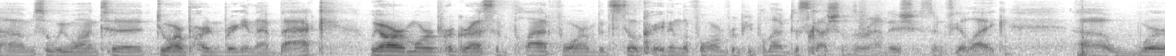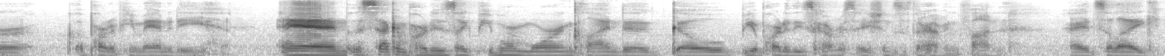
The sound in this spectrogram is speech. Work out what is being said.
Um, so we want to do our part in bringing that back. We are a more progressive platform, but still creating the forum for people to have discussions around issues and feel like uh, we're a part of humanity. And the second part is like people are more inclined to go be a part of these conversations if they're having fun, right? So like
